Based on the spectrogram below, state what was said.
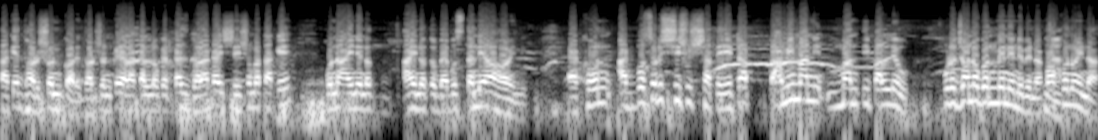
তাকে ধর্ষণ করে। ধর্ষণ করে এলাকার লোকের কাছে ধরা খায়। সেই সময় তাকে কোনো আইনত আইনত ব্যবস্থা নেওয়া হয়নি। এখন আট বছরের শিশুর সাথে এটা আমি মানি মানতে পারলেও পুরো জনগণ মেনে নেবে না না। কখনোই না।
